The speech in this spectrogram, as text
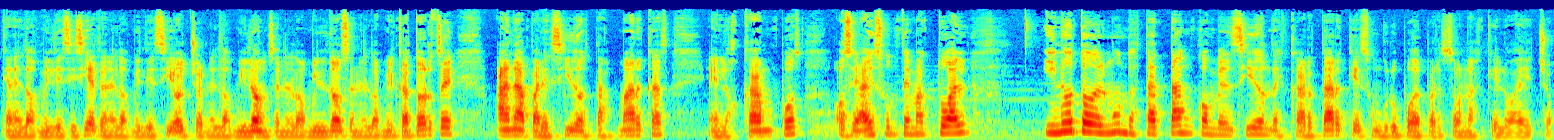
que en el 2017, en el 2018, en el 2011, en el 2012, en el 2014 han aparecido estas marcas en los campos. O sea, es un tema actual y no todo el mundo está tan convencido en descartar que es un grupo de personas que lo ha hecho.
